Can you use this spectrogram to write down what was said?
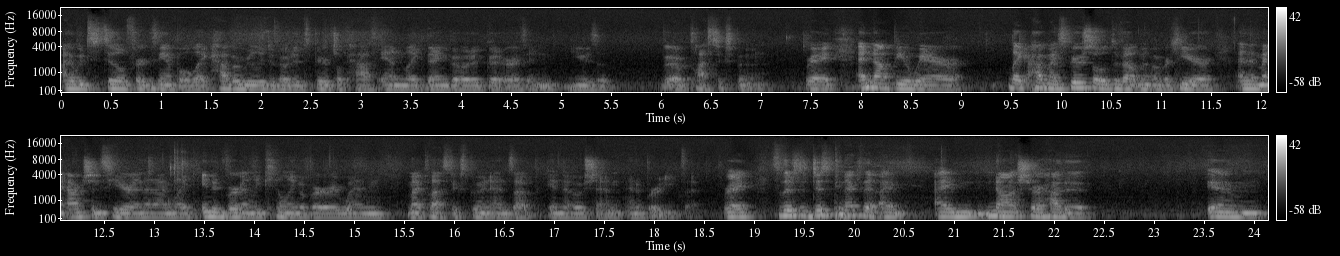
I would still, for example, like have a really devoted spiritual path and like then go to Good Earth and use a, a plastic spoon, right? And not be aware, like have my spiritual development over here and then my actions here, and then I'm like inadvertently killing a bird when my plastic spoon ends up in the ocean and a bird eats it, right? So there's a disconnect that I I'm not sure how to. Um,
